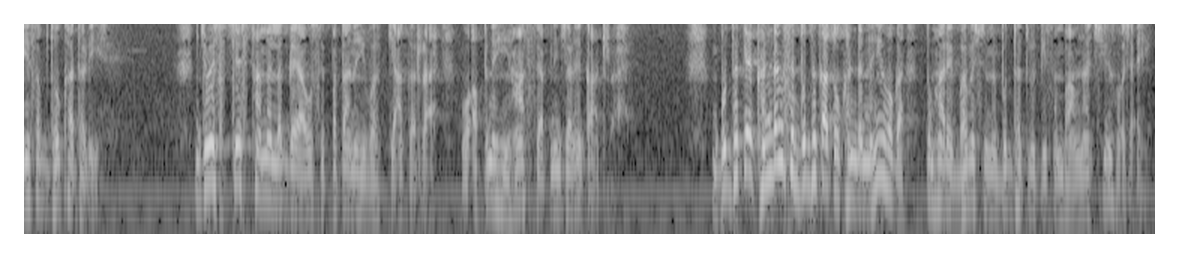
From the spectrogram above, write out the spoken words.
ये सब धोखाधड़ी है। जो इस चेष्टा में लग गया, उसे पता नहीं वह क्या कर रहा है, वो अपने ही हाथ से अपनी जड़ें काट रहा है। बुद्ध के खंडन से बुद्ध का तो खंडन नहीं होगा, तुम्हारे भविष्य में बुद्धत्व की संभावना छीन हो जाएगी।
